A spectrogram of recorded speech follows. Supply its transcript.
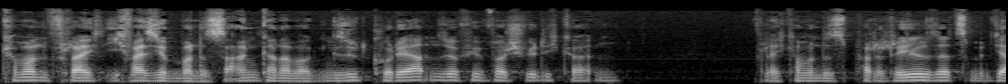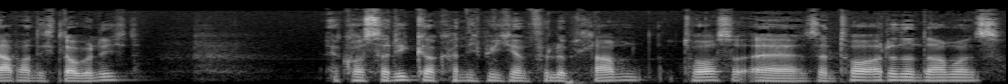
kann man vielleicht, ich weiß nicht, ob man das sagen kann, aber gegen Südkorea hatten sie auf jeden Fall Schwierigkeiten. Vielleicht kann man das parallel setzen mit Japan, ich glaube nicht. In äh, Costa Rica kann ich mich an Philipp Lahm, Tor, äh, sein Tor erinnern damals.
